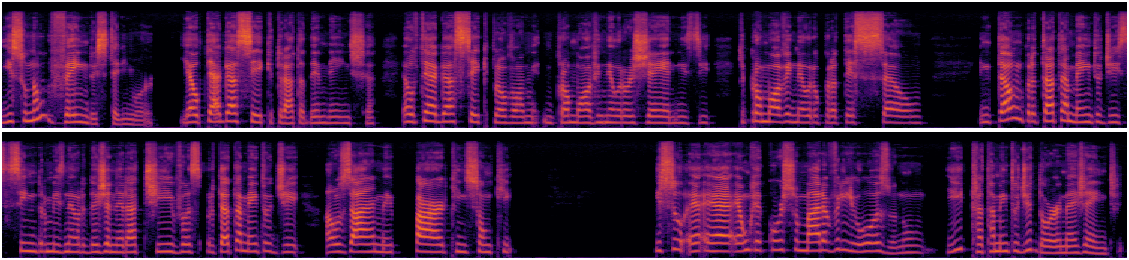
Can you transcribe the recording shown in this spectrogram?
Isso não vem do exterior. E é o THC que trata demência, é o THC que promove, promove neurogênese, que promove neuroproteção. Então, para o tratamento de síndromes neurodegenerativas, para o tratamento de Alzheimer, Parkinson, que isso é, é, é um recurso maravilhoso. No... E tratamento de dor, né, gente?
